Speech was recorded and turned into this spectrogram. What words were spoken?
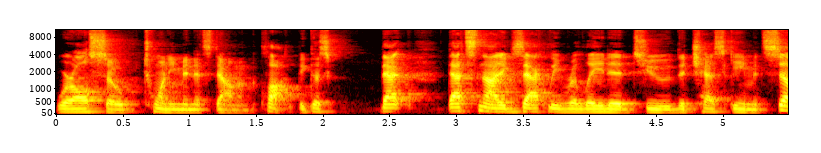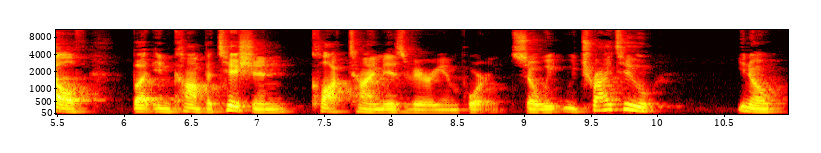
we're also 20 minutes down on the clock because that that's not exactly related to the chess game itself, but in competition, clock time is very important. So we, we try to, you know,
